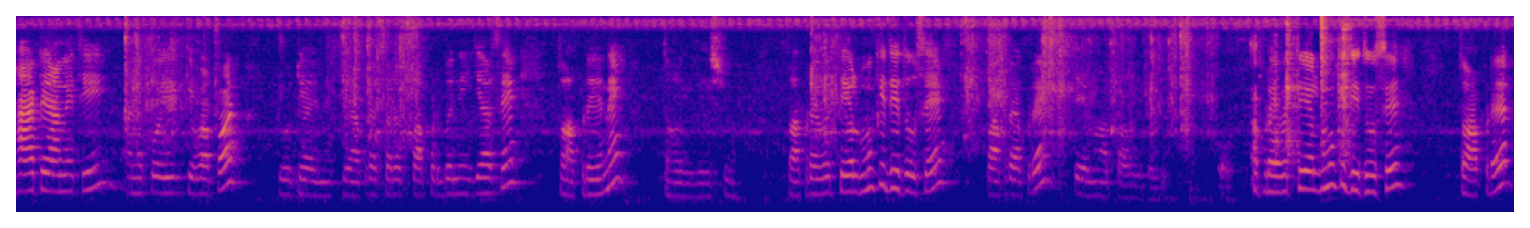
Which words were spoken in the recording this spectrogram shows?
ફાટ્યા નથી અને કોઈ કે પાપડ તૂટ્યા નથી. આપણે સરસ પાપડ બની ગયા છે. તો આપણે એને તળી લઈશું. તો આપણે હવે તેલ મૂકી દીધું છે. તો આપણે આપણે તેલમાં તળી દઈએ આપણે હવે તેલ મૂકી દીધું છે. તો આપણે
